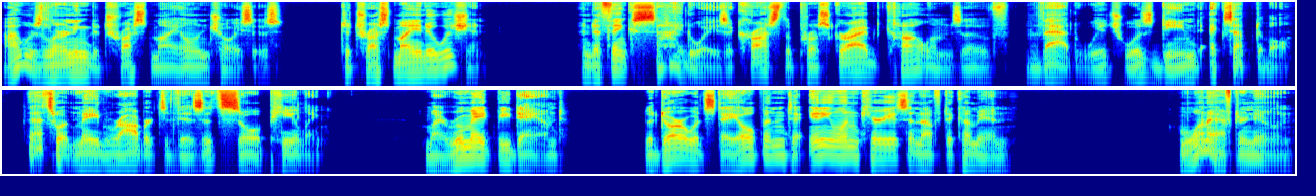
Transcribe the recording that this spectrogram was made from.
I was learning to trust my own choices, to trust my intuition, and to think sideways across the proscribed columns of that which was deemed acceptable. That's what made Robert's visits so appealing. My roommate be damned. The door would stay open to anyone curious enough to come in. One afternoon,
